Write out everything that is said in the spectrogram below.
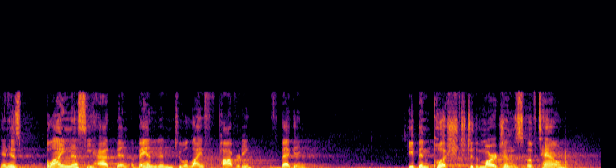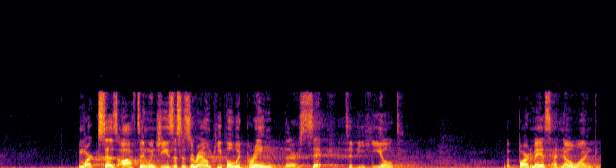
In his blindness, he had been abandoned to a life of poverty, of begging. He'd been pushed to the margins of town. And Mark says often when Jesus is around, people would bring their sick to be healed. But Bartimaeus had no one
